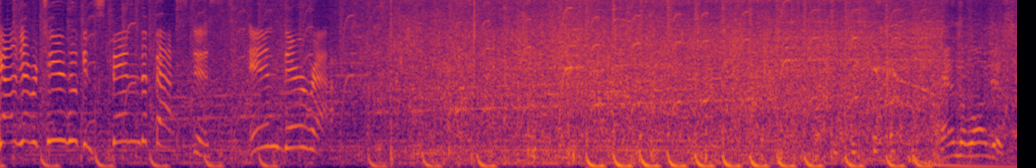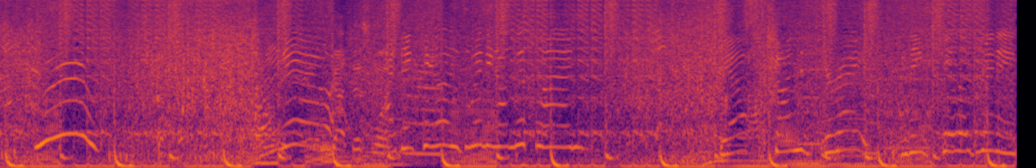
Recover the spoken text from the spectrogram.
Challenge number two, who can spin the fastest in their raft? And the longest. Woo! Oh, I know. Got this I think Kayla is winning on this one. Yeah, Shawn, you're right. I think Kayla's winning.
